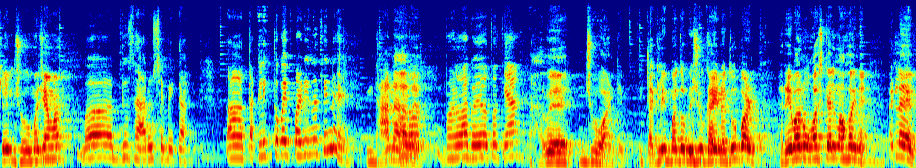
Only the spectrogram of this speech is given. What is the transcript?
કેમ છો? મજામાં? બધું સારું છે બેટા. તકલીફ તો કઈ પડી નથી ને? ના ના હવે ભણવા- ગયો તો ત્યાં? હવે જો આંટી તકલીફમાં તો બીજું કંઈ નહોતું પણ રહેવાનું હોસ્ટેલમાં હોય ને એટલે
